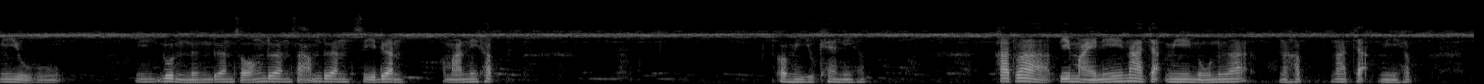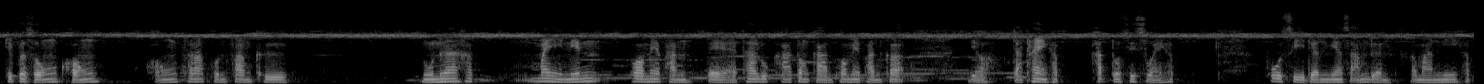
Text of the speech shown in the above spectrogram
มีอยู่มีรุ่นหนึ่งเดือนสองเดือนสามเดือนสี่เดือนประมาณนี้ครับ ก็มีอยู่แค่นี้ครับ คาดว่าปีใหม่นี้น่าจะมีหนูเนื้อนะครับ น่าจะมีครับ จุดประสงค์ของของธนพลฟาร์มคือ หนูเนื้อครับ ไม่เน้นพ่อแม่พันธุ์ แต่ถ้าลูกค้าต้องการพ่อแม่พันธุ์ก็ เดี๋ยวจัดให้ครับ คัดตัวสวยๆครับ ผู้สี่เดือนเมียสามเดือนประมาณนี้ครับ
